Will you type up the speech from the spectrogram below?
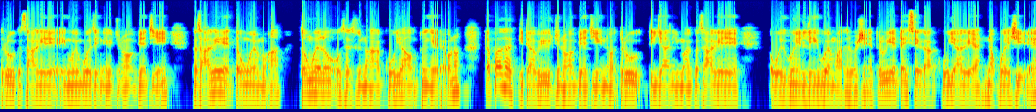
သူတို့ကစားခဲ့တဲ့အိမ်ဝင်းပွဲစဉ်တွေကိုကျွန်တော်ပြန်ကြည့်ကစားခဲ့တဲ့၃ဝဲမှာ၃ဝဲလုံးအိုဆာဆူနာက9ရအောင်သွင်းခဲ့တယ်ပေါ့နော်တစ်ဖက်ကဂီတာဘေးကိုကျွန်တော်ပြန်ကြည့်ရင်တော့သူတို့ဒီရာဒီမှာကစားခဲ့တဲ့ အဝေးကွင်း၄ပွဲမှာဆိုလို့ရှိရင်သူတို့ရဲ့တိုက်စစ်က9ရခဲ့တာ2ပွဲရှိတယ်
